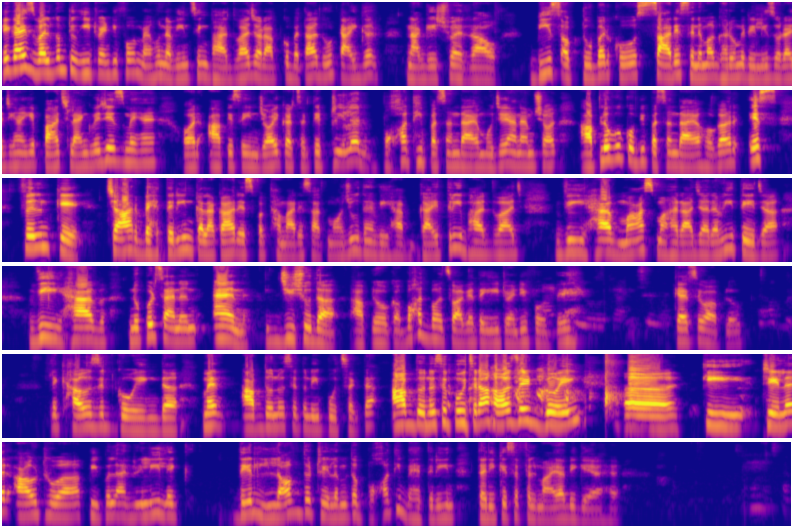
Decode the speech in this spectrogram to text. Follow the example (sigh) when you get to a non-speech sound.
Hey guys welcome to E twenty four मैं हूँ नवीन सिंह भारद्वाज और आपको बता दूँ टाइगर नागेश्वर राव 20 अक्टूबर को सारे सिनेमा घरों में रिलीज़ हो रहा है। जी हाँ ये पाँच लैंग्वेजेस में है और आप इसे एंजॉय कर सकते हैं। ट्रेलर बहुत ही पसंद आया मुझे एंड आई एम श्योर आप लोगों को भी पसंद आया होगा। और इस फ़िल्म के चार बेहतरीन कलाकार इस वक्त हमारे साथ मौजूद हैं। We have Gayatri Bhardwaj we have mass Maharaja Ravi Teja we have Nupur Sanon and जीशुदा। आप लोगों का बहुत बहुत स्वागत है ई ट्वेंटी फोर पे कैसे हो आप लोग? Like how is it going the मैं आप दोनों से तो नहीं पूछ सकता। आप दोनों से पूछ रहा हाउ इज़ इट गोइंग कि ट्रेलर आउट हुआ people are really like they love the trailer मतलब बहुत ही बेहतरीन तरीके से फिल्माया भी गया है।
